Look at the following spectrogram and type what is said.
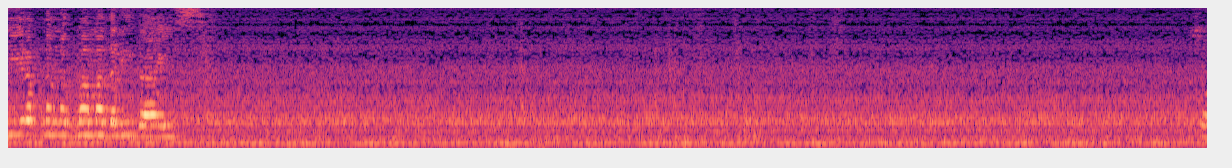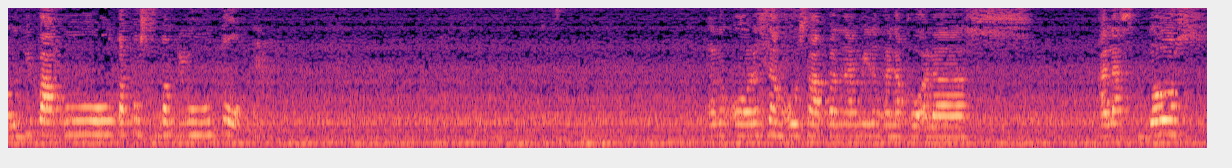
hirap ng nagmamadali, guys. So, hindi pa ako tapos magluto. Anong oras ang usapan namin ng anak ko? Alas... Alas dos.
